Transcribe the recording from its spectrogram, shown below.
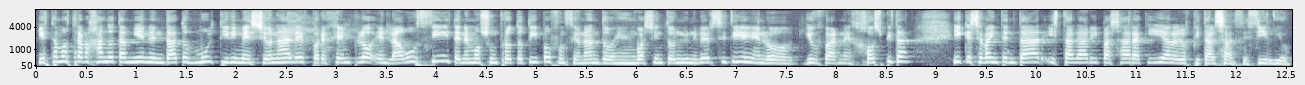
y estamos trabajando también en datos multidimensionales, por ejemplo, en la UCI tenemos un prototipo funcionando en Washington University, en los Youth Barnett Hospital y que se va a intentar instalar y pasar aquí al Hospital San Cecilio.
